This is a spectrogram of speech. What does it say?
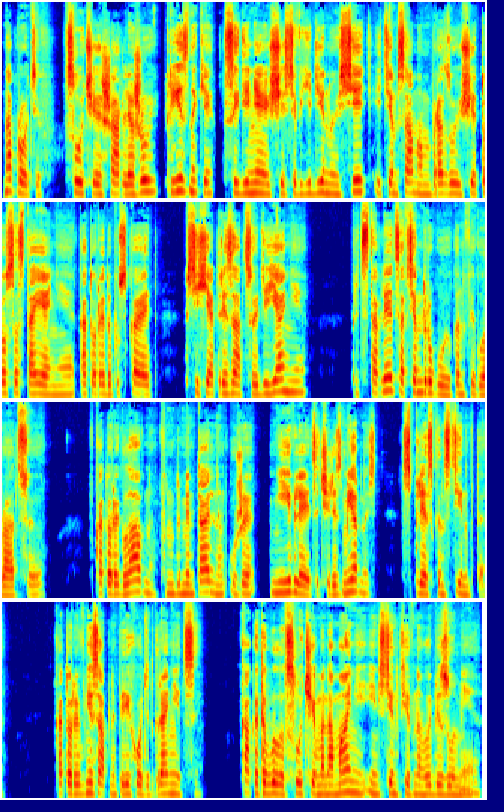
Напротив, в случае Шарля Жуй признаки, соединяющиеся в единую сеть и тем самым образующие то состояние, которое допускает психиатризацию деяния, представляет совсем другую конфигурацию, в которой главным, фундаментальным уже не является чрезмерность, всплеск инстинкта, который внезапно переходит границы, как это было в случае мономании и инстинктивного безумия.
